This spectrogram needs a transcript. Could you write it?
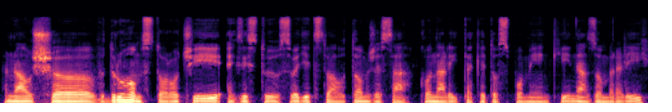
No a už v druhom storočí existujú svedectvá o tom, že sa konali takéto spomienky na zomrelých,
